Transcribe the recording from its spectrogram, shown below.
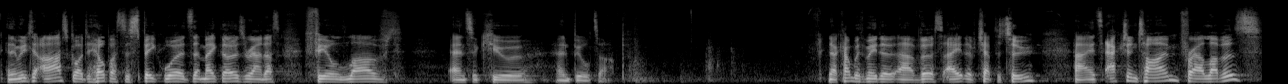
And then we need to ask God to help us to speak words that make those around us feel loved and secure and built up. Now, come with me to uh, verse 8 of chapter 2. Uh, it's action time for our lovers.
